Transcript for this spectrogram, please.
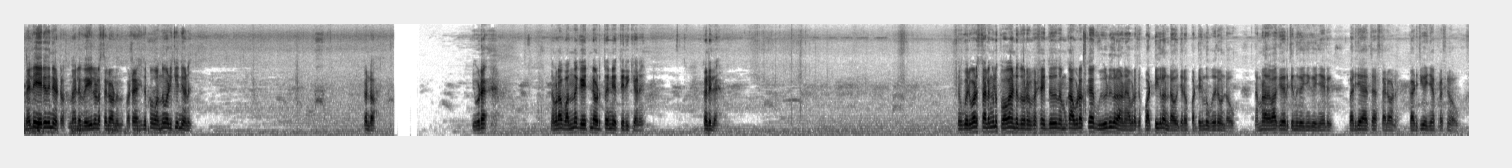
നല്ല ഏരിയ തന്നെയാണ് കേട്ടോ. നല്ല വെയിലുള്ള സ്ഥലമാണ്. പക്ഷേ ഇതിപ്പോൾ വന്ന വഴിക്ക് തന്നെയാണ്. കണ്ടോ? ഇവിടെ നമ്മുടെ വന്ന ഗേറ്റിന്റെ അടുത്ത് തന്നെ എത്തിയിരിക്കുകയാണ്. കണ്ടില്ലേ? നമുക്ക് ഒരുപാട് സ്ഥലങ്ങൾ പോകാനുണ്ടെന്ന് പറഞ്ഞു. പക്ഷേ ഇത് നമുക്ക് അവിടെയൊക്കെ വീടുകളാണ്. അവിടെയൊക്കെ പട്ടികളുണ്ടാവും. ചില പട്ടികളുടെ ഉപദ്രവം ഉണ്ടാവും. നമ്മൾ അഥവാ കയറി ചെന്ന് കഴിഞ്ഞ് കഴിഞ്ഞാൽ പരിചയമില്ലാത്ത സ്ഥലമാണ്. കടിച്ചു കഴിഞ്ഞാൽ പ്രശ്നമാവും.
